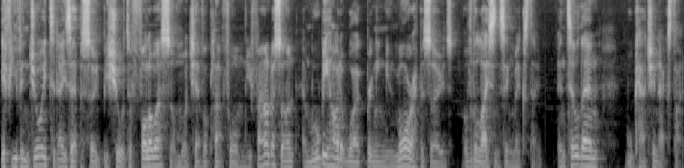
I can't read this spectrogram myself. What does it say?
If you've enjoyed today's episode, be sure to follow us on whichever platform you found us on, and we'll be hard at work bringing you more episodes of the Licensing Mixtape. Until then, we'll catch you next time.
